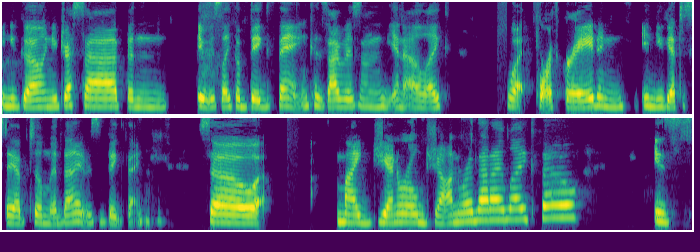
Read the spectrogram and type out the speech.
And you go and you dress up and it was like a big thing because I was in, you know, like what fourth grade, and and you get to stay up till midnight. It was a big thing. So my general genre that I like though is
